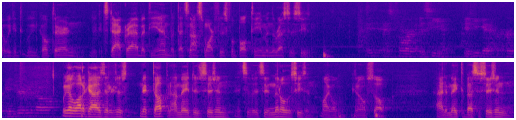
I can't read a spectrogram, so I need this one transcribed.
Uh, we could we could go up there and we could stack grab at the end, but that's not smart for this football team and the rest of the season. As far as he, did he get hurt, injured at all? We got a lot of guys that are just nicked up, and I made the decision. It's it's in the middle of the season, Michael. You know, so I had to make the best decision,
